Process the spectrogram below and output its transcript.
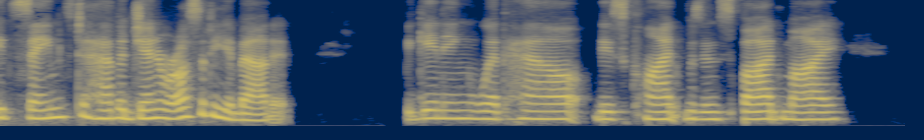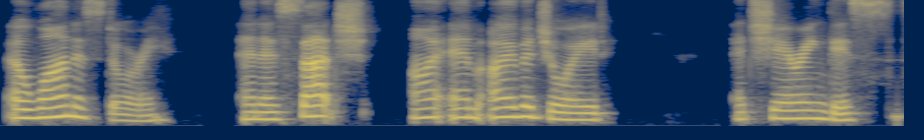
It seems to have a generosity about it, beginning with how this client was inspired by Awana story. And as such, I am overjoyed at sharing this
